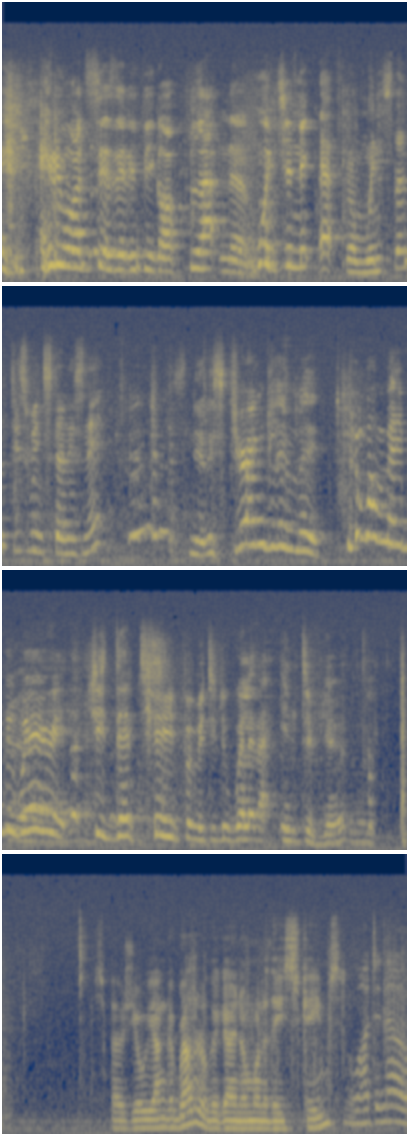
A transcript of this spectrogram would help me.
If anyone says anything, I'll flatten them. Where'd you nick that from, Winston? It is Winston, isn't it? It's nearly strangling me. What made me wear it? She's dead keen for me to do well at that interview. Suppose your younger brother will be going on one of these schemes. Oh, I don't know.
